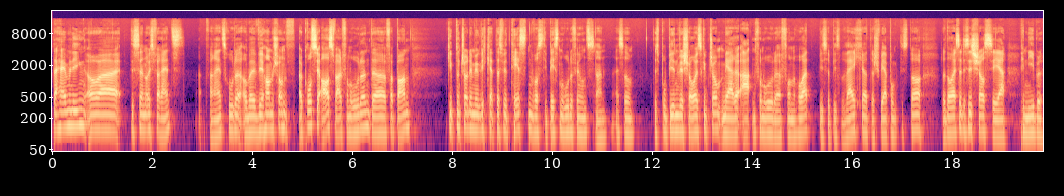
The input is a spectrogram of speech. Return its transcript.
daheim liegen, aber das sind alles Vereins Vereinsruder, aber wir haben schon eine große Auswahl von Rudern. Der Verband gibt uns schon die Möglichkeit, dass wir testen, was die besten Ruder für uns sind. Also das probieren wir schon. Es gibt schon mehrere Arten von Ruder, von hart bis ein bisschen weicher. Der Schwerpunkt ist da oder da. Also das ist schon sehr penibel.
